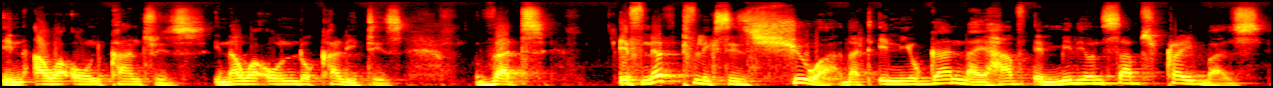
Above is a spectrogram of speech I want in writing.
in our own countries, in our own localities, that if Netflix is sure that in Uganda I have a million subscribers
